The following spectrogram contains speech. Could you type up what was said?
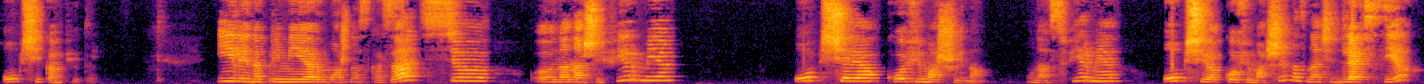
общий компьютер. Или, например, можно сказать э, на нашей фирме общая кофемашина. У нас в фирме общая кофемашина, значит для всех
